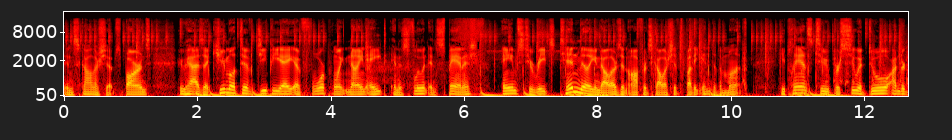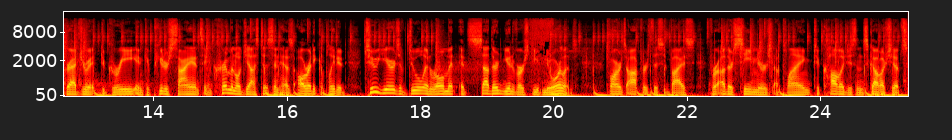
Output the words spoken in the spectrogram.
in scholarships. Barnes, who has a cumulative GPA of 4.98 and is fluent in Spanish, aims to reach $10 million in offered scholarships by the end of the month. He plans to pursue a dual undergraduate degree in computer science and criminal justice and has already completed two years of dual enrollment at Southern University of New Orleans. Barnes offers this advice for other seniors applying to colleges and scholarships.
